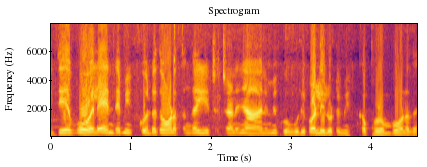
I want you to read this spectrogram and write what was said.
ഇതേപോലെ എന്റെ മിക്കോന്റെ തോളത്തും കൈയിട്ടിട്ടാണ് ഞാനും മിക്കും കൂടി പള്ളിയിലോട്ട് മിക്കപ്പോഴും പോണത്.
